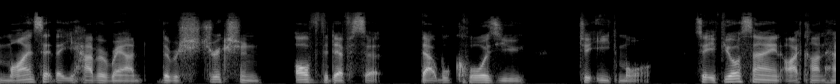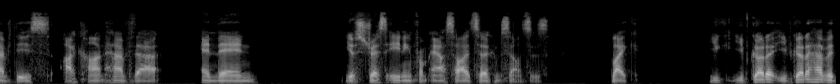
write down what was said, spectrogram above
mindset that you have around the restriction of the deficit that will cause you to eat more. So if you're saying, I can't have this, I can't have that, and then you're stress eating from outside circumstances, like you you've got to you've got to have a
